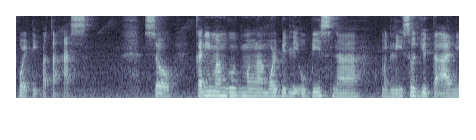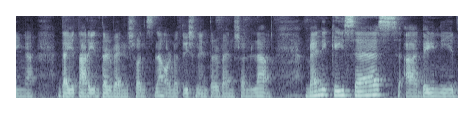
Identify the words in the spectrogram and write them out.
40 pataas. So kani manggug mga morbidly obese na maglisod yun taani nga dietary interventions lang or nutrition intervention lang. Many cases uh, they need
